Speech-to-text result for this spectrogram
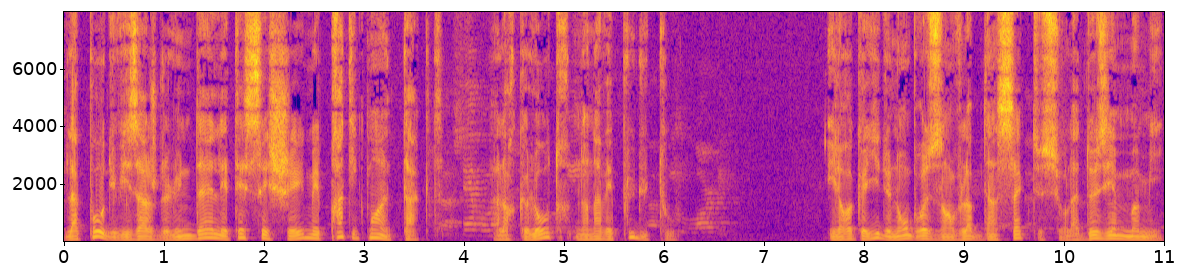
La peau du visage de l'une d'elles était séchée mais pratiquement intacte, alors que l'autre n'en avait plus du tout. Il recueillit de nombreuses enveloppes d'insectes sur la deuxième momie.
